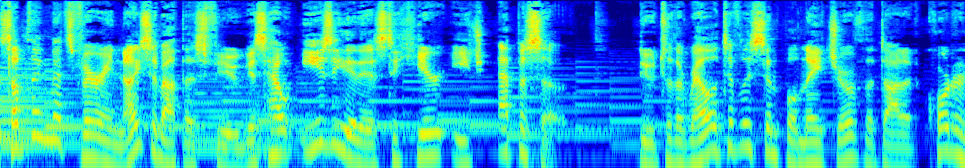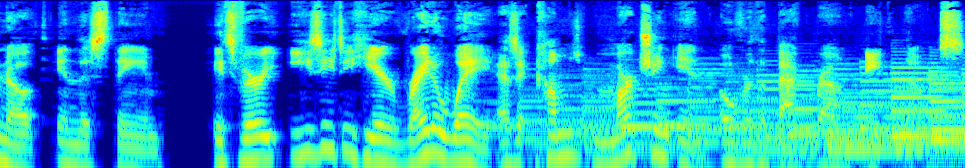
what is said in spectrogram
Something that's very nice about this fugue is how easy it is to hear each episode. Due to the relatively simple nature of the dotted quarter note in this theme, it's very easy to hear right away as it comes marching in over the background eighth notes.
